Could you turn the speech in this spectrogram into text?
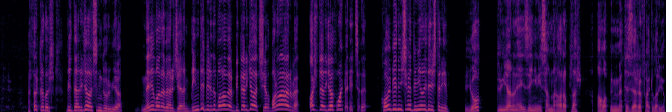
Arkadaş bir dergi açın diyorum ya. Neymar'a vereceğine binde birini bana ver. Bir dergi aç ya. Bana verme. Aç dergi koy beni içine. Koy beni içine dünyayı değiştireyim. Yok. Dünyanın en zengin insanları Araplar. Ama ümmete zerre faydaları yok.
